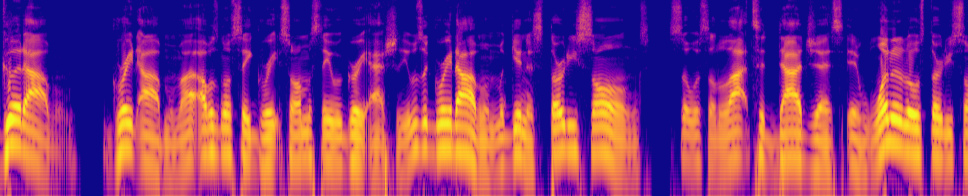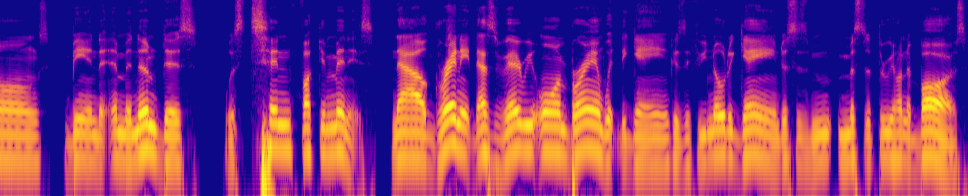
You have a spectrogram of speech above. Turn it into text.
good album. Great album. I, I was gonna say great, so I'm gonna stay with great actually. It was a great album. Again, it's 30 songs so it's a lot to digest. And one of those 30 songs being the Eminem disc was 10 fucking minutes. Now, granted, that's very on brand with the game because if you know the game, this is Mr. 300 bars.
